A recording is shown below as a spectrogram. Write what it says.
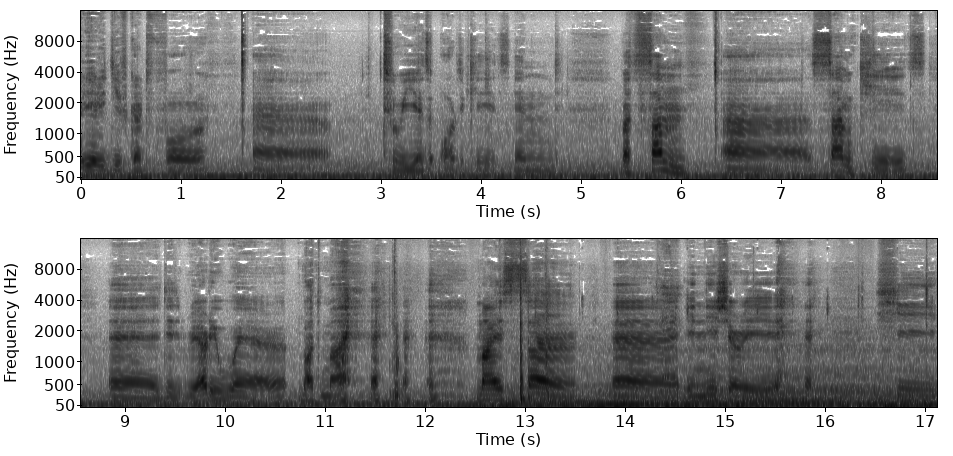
really difficult for uh, two years old kids and but some uh, some kids uh, did really well but my my son uh, initially he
